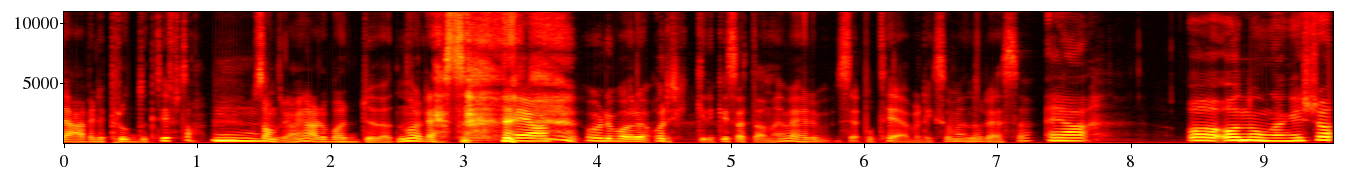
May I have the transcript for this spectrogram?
det er veldig produktivt. da. Mm. Så andre ganger er det bare døden å lese. Ja. Hvor du bare orker ikke sette deg ned. Vil heller se på TV liksom, enn å lese. ja. Og, og noen ganger så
